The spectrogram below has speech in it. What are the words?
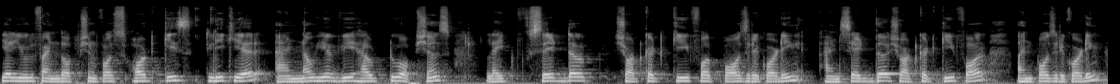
Here you will find the option for hotkeys. Click here and now here we have two options like set the shortcut key for pause recording and set the shortcut key for unpause recording.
